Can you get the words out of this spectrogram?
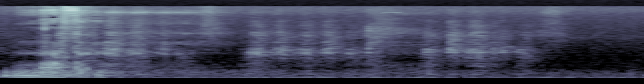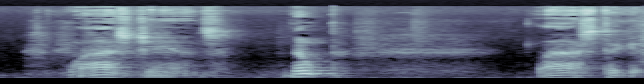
Nothing. Last chance. Nope. Last ticket.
